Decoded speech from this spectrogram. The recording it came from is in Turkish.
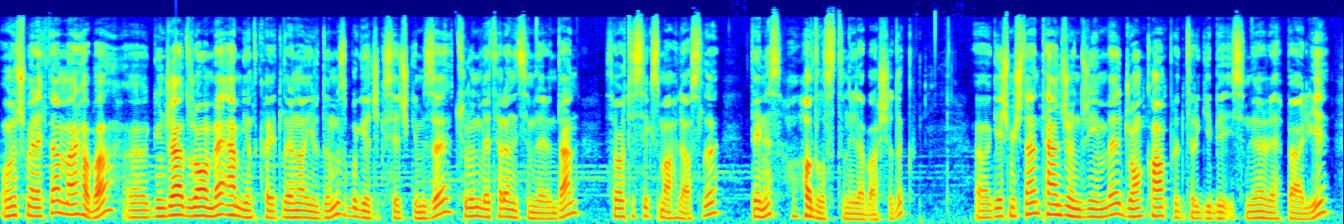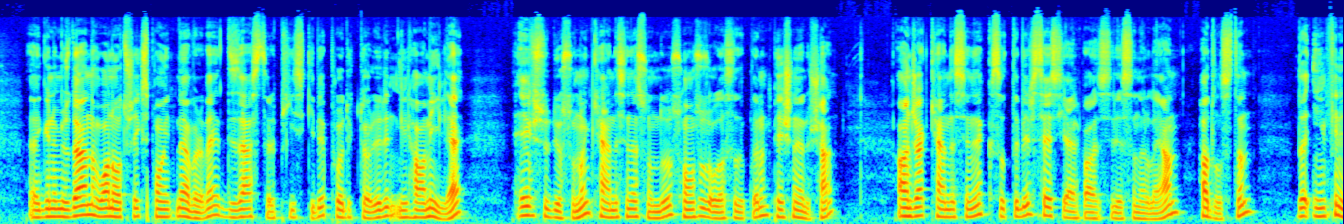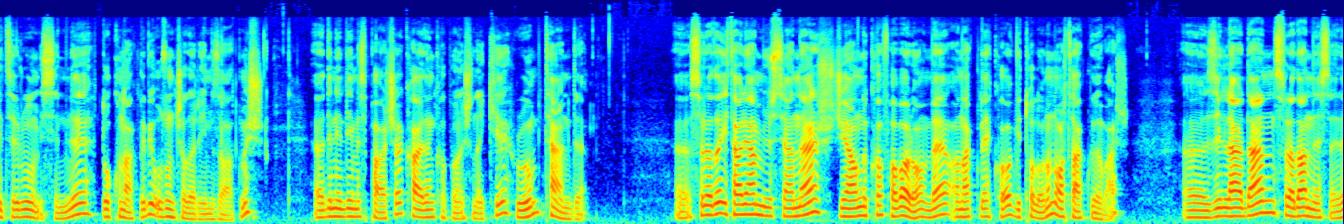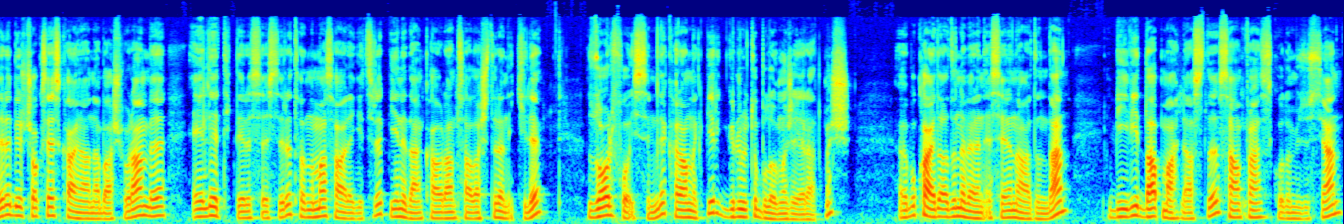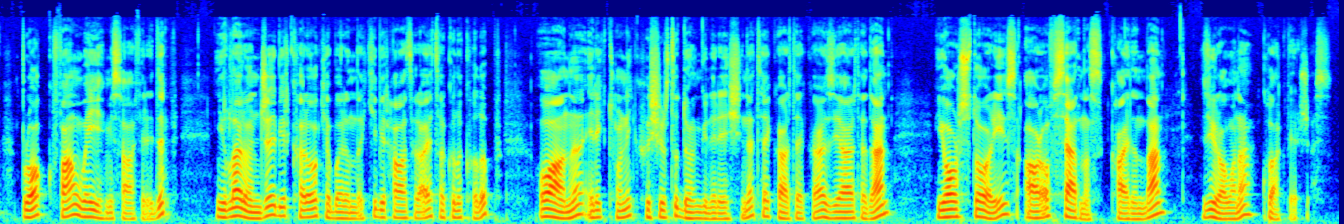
13 Melek'ten merhaba. Ee, güncel drone ve ambient kayıtlarına ayırdığımız bu geceki seçkimize türün veteran isimlerinden 36 mahlaslı Dennis Huddleston ile başladık. Ee, geçmişten Tangerine Dream ve John Carpenter gibi isimlerin rehberliği, e, günümüzden One Out Tricks Point Never ve Disaster Piece gibi prodüktörlerin ilhamı ile ev stüdyosunun kendisine sunduğu sonsuz olasılıkların peşine düşen, ancak kendisini kısıtlı bir ses yelpazesiyle sınırlayan Huddleston, The Infinity Room isimli dokunaklı bir uzun çaları imza atmış. E, dinlediğimiz parça kaydın kapanışındaki Room 10'di. E, sırada İtalyan müzisyenler Gianluca Favaron ve Anacleto Vitolo'nun ortaklığı var. E, zillerden sıradan nesnelere birçok ses kaynağına başvuran ve elde ettikleri sesleri tanınmaz hale getirip yeniden kavramsallaştıran ikili Zolfo isimli karanlık bir gürültü bulamaca yaratmış. Bu kayda adını veren eserin ardından B.V. Dub mahlaslı San Francisco'lu müzisyen Brock Van Wey'i misafir edip yıllar önce bir karaoke barındaki bir hatıraya takılı kalıp o anı elektronik hışırtı döngüleri eşliğinde tekrar tekrar ziyaret eden Your Stories Are of Sadness kaydından Zero One'a kulak vereceğiz.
